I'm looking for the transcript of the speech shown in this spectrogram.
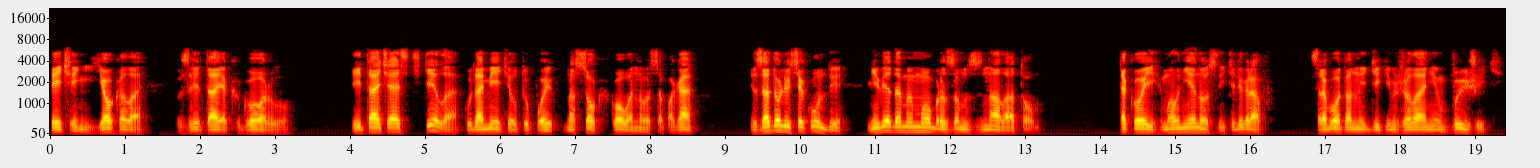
печень ёкала, взлетая к горлу. И та часть тела, куда метил тупой носок кованого сапога, за долю секунды неведомым образом знала о том. Такой молниеносный телеграф, сработанный диким желанием выжить.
